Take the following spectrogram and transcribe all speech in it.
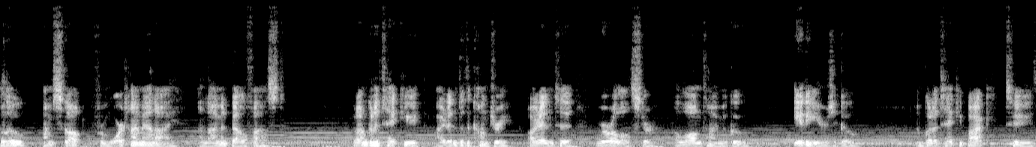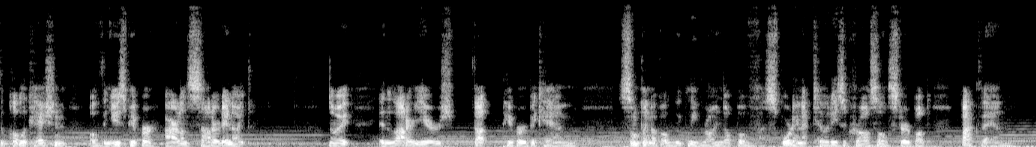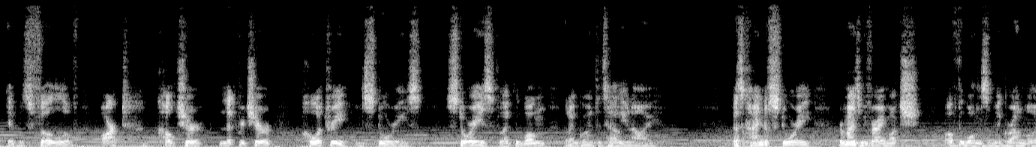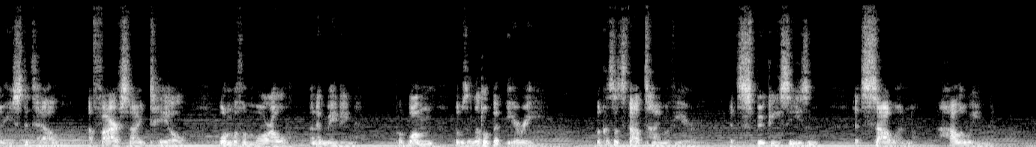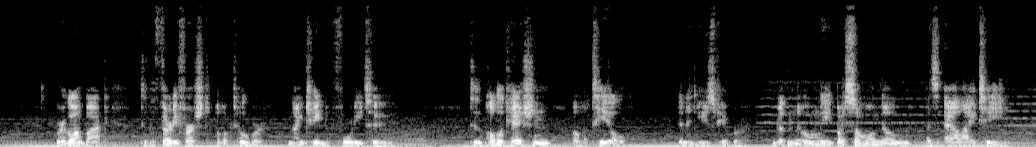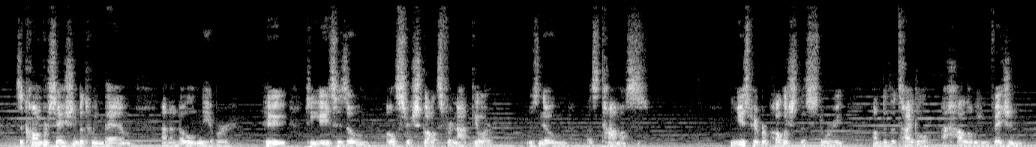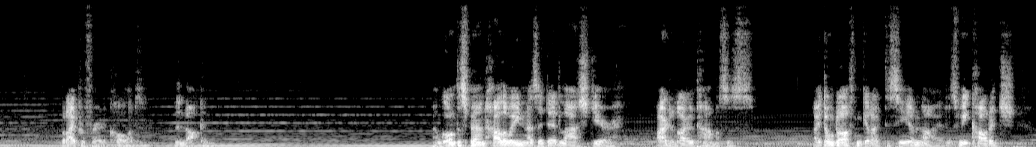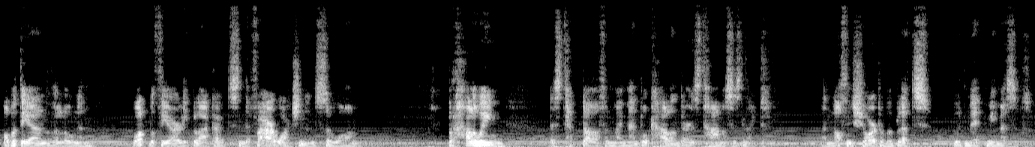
Hello, I'm Scott from Wartime NI, and I'm in Belfast. But I'm going to take you out into the country, out into rural Ulster, a long time ago, 80 years ago. I'm going to take you back to the publication of the newspaper Ireland Saturday Night. Now, in latter years, that paper became something of a weekly roundup of sporting activities across Ulster, but back then it was full of art, culture, literature, poetry, and stories. Stories like the one that I'm going to tell you now. This kind of story reminds me very much of the ones that my grandmother used to tell. A fireside tale, one with a moral and a meaning, but one that was a little bit eerie, because it's that time of year. It's spooky season. It's Samhain, Halloween. We're going back to the 31st of October 1942 to the publication of a tale in a newspaper written only by someone known as LIT. It's a conversation between them and an old neighbour who, to use his own Ulster Scots vernacular, was known as Thomas. The newspaper published this story under the title A Halloween Vision, but I prefer to call it The Knockin'. I'm going to spend Halloween as I did last year, out at Old Thomas's. I don't often get out to see him now at his wee cottage up at the end of the Loaning, what with the early blackouts and the fire watching and so on. But Halloween is tipped off in my mental calendar as Thomas's night, and nothing short of a blitz would make me miss it.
